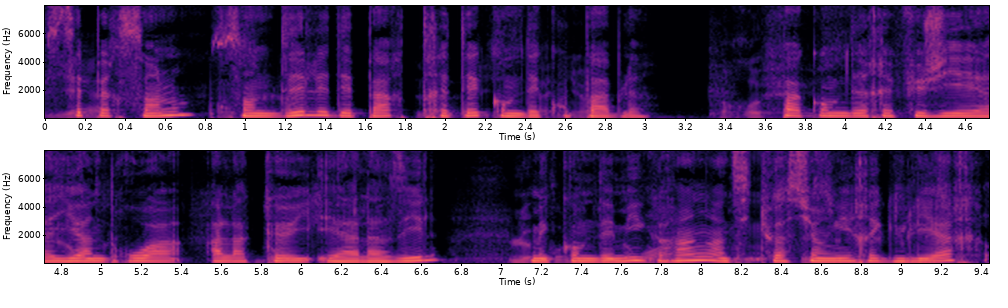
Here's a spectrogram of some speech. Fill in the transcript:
ces personnes sont dès le départ traitées comme des coupables, pas comme des réfugiés ayant droit à l'accueil et à l'asile, mais comme des migrants en situation irrégulière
